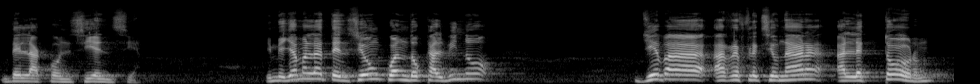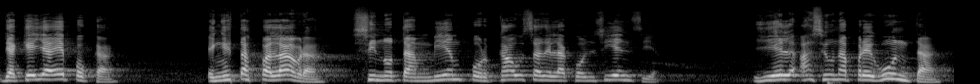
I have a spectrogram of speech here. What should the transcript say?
de la conciencia. Y me llama la atención cuando Calvino lleva a reflexionar al lector de aquella época en estas palabras, sino también por causa de la conciencia. Y él hace una pregunta,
